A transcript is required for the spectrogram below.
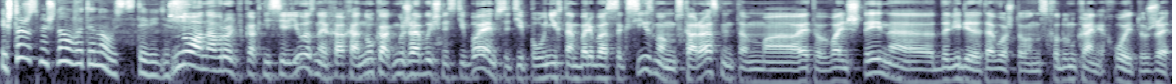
И что же смешного в этой новости ты видишь? Ну, она вроде бы как несерьезная, ха-ха. Ну, как мы же обычно стебаемся, типа, у них там борьба с сексизмом, с харасментом. а, этого Вайнштейна довели до того, что он с ходунками ходит уже,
